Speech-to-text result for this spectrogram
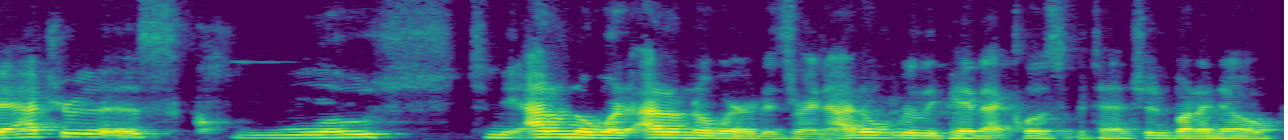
Batres close to me. I don't know what I don't know where it is right now. I don't really pay that close of attention, but I know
